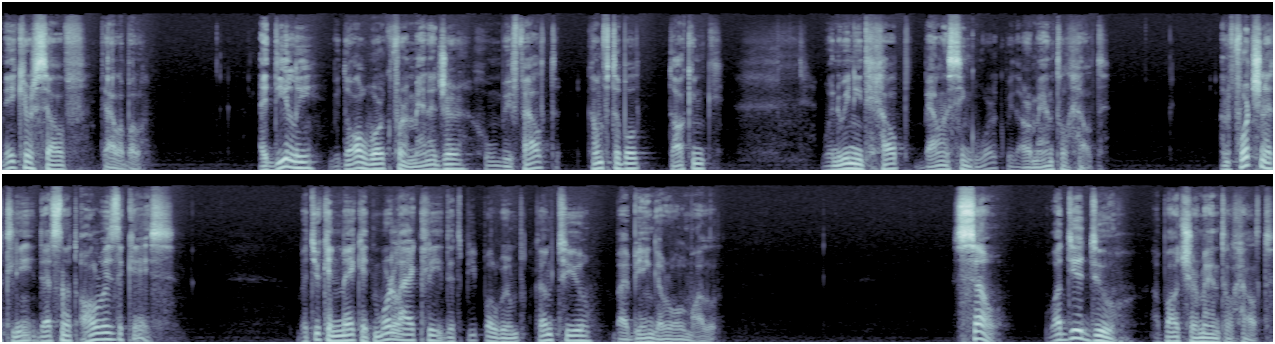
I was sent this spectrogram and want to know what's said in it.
make yourself tellable. Ideally, we'd all work for a manager whom we felt comfortable talking when we need help balancing work with our mental health. Unfortunately, that's not always the case. But you can make it more likely that people will come to you by being a role model. So, what do you do about your mental health?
